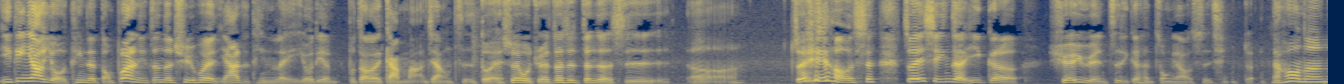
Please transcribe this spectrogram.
一定要有听得懂，不然你真的去会鸭子听雷，有点不知道在干嘛这样子。对，所以我觉得这是真的是呃，最好是追星的一个学语言是一个很重要的事情。对，然后呢，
